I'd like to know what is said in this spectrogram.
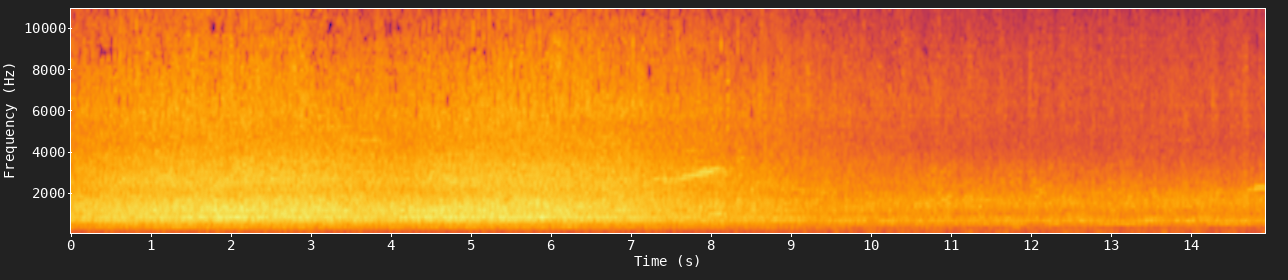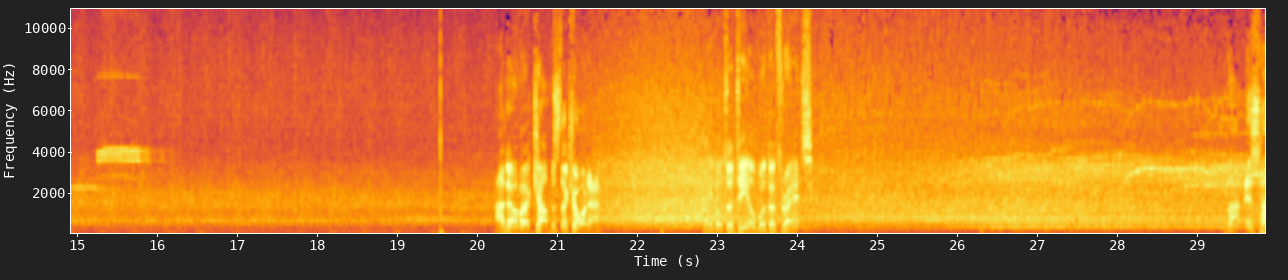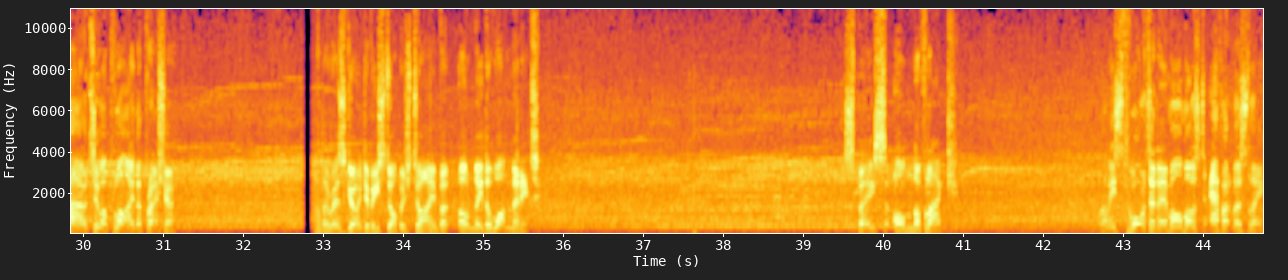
And over comes the corner. Able to deal with the threat. That is how to apply the pressure. Well, there is going to be stoppage time, but only the one minute. Space on the flank. Well, he's thwarted him almost effortlessly.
